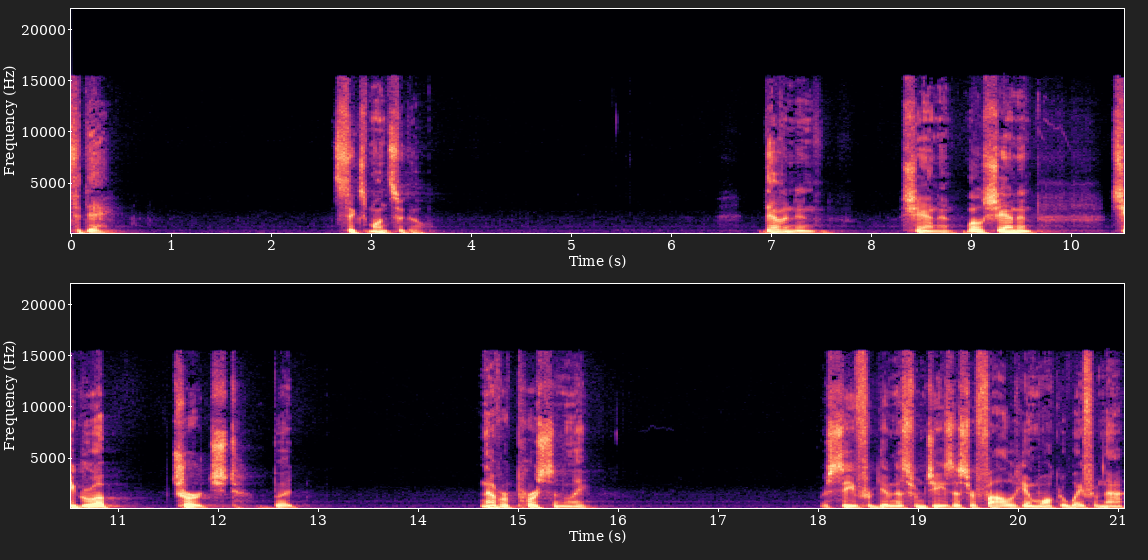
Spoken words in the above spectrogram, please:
today, six months ago, Devin and Shannon, well, Shannon she grew up churched, but never personally received forgiveness from Jesus or followed him, walked away from that.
